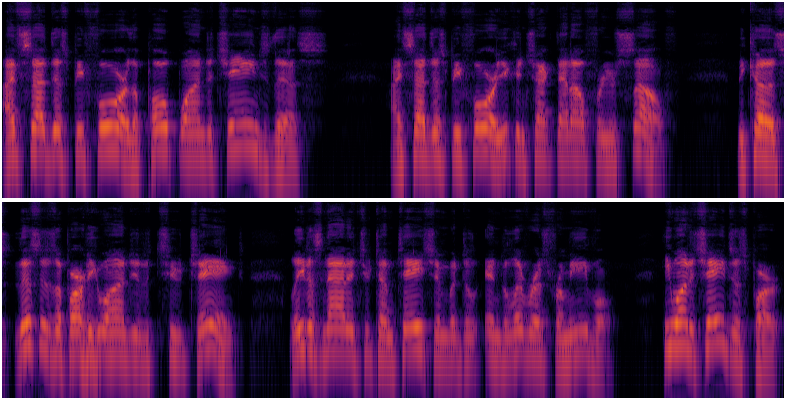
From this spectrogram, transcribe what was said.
I've said this before. The Pope wanted to change this. I said this before. You can check that out for yourself. Because this is a part he wanted you to change. Lead us not into temptation, but de and deliver us from evil. He wanted to change this part.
